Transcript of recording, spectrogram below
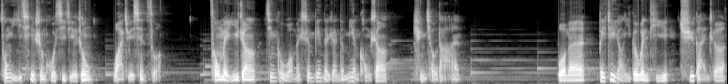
从一切生活细节中挖掘线索，从每一张经过我们身边的人的面孔上寻求答案。我们被这样一个问题驱赶着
